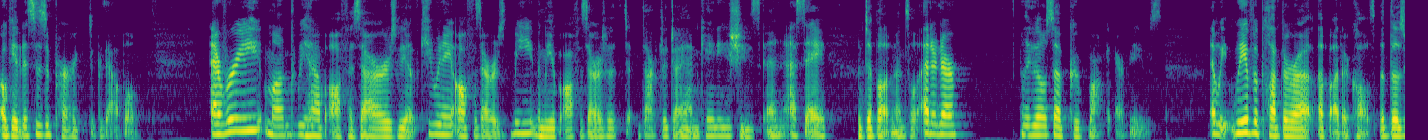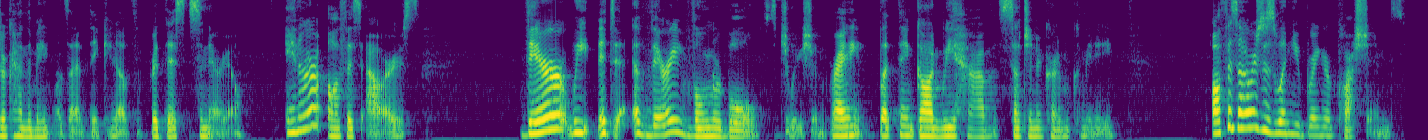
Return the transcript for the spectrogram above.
okay, this is a perfect example. Every month we mm-hmm. have office hours. We have Q&A office hours with me. Then we have office hours with Dr. Diane Caney. She's an essay developmental editor. And we also have group mock interviews. And we, we have a plethora of other calls, but those are kind of the main ones that I'm thinking of for this scenario. In our office hours, there we it's a very vulnerable situation, right? But thank God we have such an incredible community. Office hours is when you bring your questions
